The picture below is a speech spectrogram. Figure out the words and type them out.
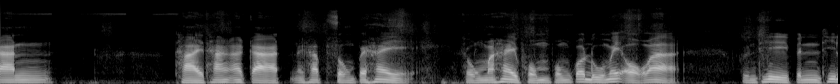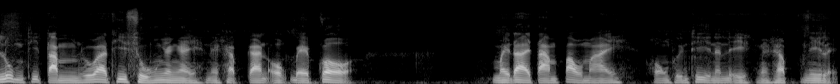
การถ่ายทางอากาศนะครับ ส่งไปให้ ส่งมาให้ผม ผมก็ดูไม่ออกว่า พื้นที่เป็นที่ลุ่มที่ต่ำหรือว่าที่สูงยังไงนะครับ การออกแบบก็ไม่ได้ตามเป้าหมายของพื้นที่นั่นเองนะครับ นี่แหละ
